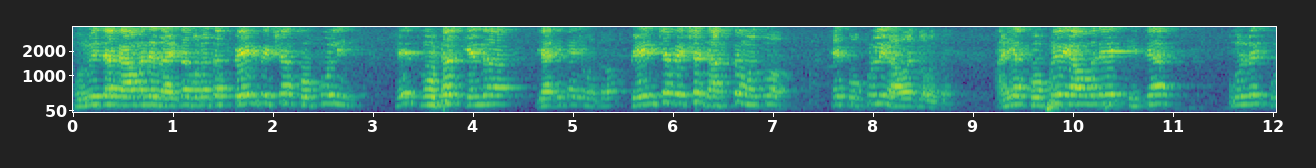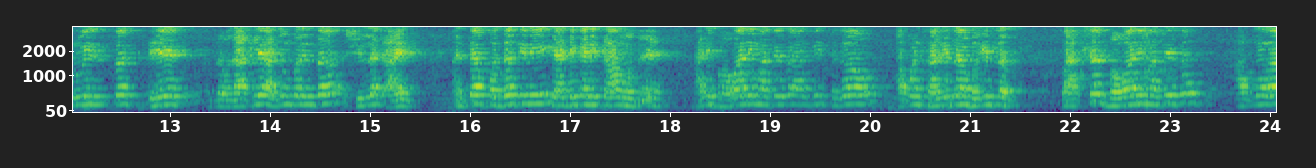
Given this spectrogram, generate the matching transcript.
पूर्वीच्या गावामध्ये जायचं बोललं तर पेठपेक्षा कोपोली हेच मोठं केंद्र या ठिकाणी होतं. पेणच्या पेक्षा जास्त महत्त्व हे कोपरोली गावाचं होतं. आणि या कोपरोली गावामध्ये इतिहास पूर्ण पूर्वीचं हे दाखले अजूनपर्यंत शिल्लक आहेत. आणि त्या पद्धतीने या ठिकाणी काम होते आणि भवानी मातेचं आज मी सगळं आपण सांगितलं बघितलं. साक्षात भवानी मातेचं आपल्याला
